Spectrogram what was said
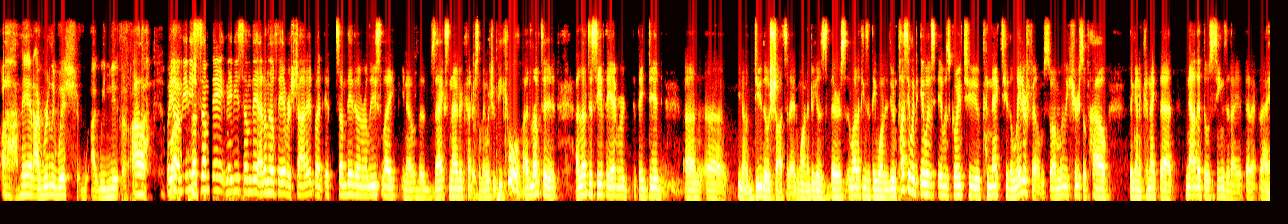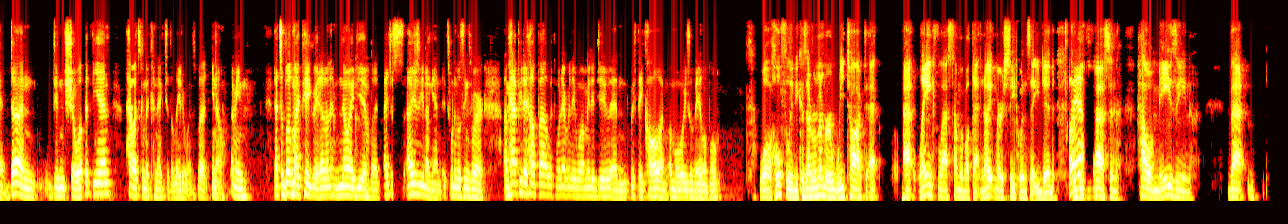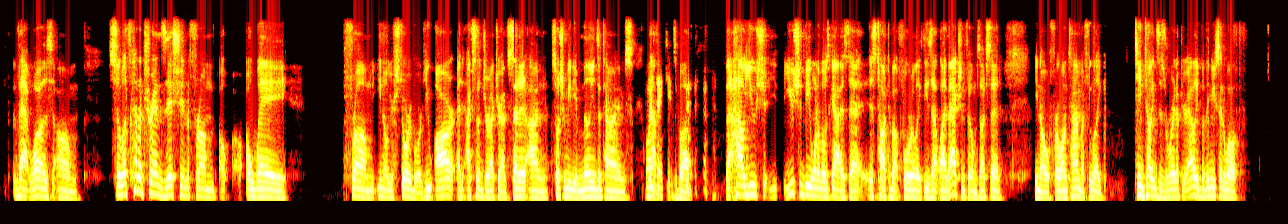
ah, man, I really wish I, we knew. Ah, Well, you know, But maybe someday, maybe someday. I don't know if they ever shot it, but if someday they'll release like you know the Zack Snyder cut or something, which would be cool. I'd love to. I'd love to see if they ever, if they did, uh, uh, you know, do those shots that I'd wanted because there's a lot of things that they wanted to do, and plus it would, it was, it was going to connect to the later films. So I'm really curious of how they're going to connect that now that those scenes that I that I, that I had done didn't show up at the end, how it's going to connect to the later ones. But you know, I mean, that's above my pay grade. I don't have no idea, but I just, I just, you know, again, it's one of those things where I'm happy to help out with whatever they want me to do, and if they call, I'm, I'm always available. well, hopefully, because I remember we talked at at length last time about that nightmare sequence that you did Oh for yeah, and how amazing that that was. Um, so let's kind of transition from a, away from you know your storyboard. You are an excellent director. I've said it on social media millions of times. Why, Not thank you. millions, but how you should you should be one of those guys that is talked about for like these at live action films. I've said, you know, for a long time. I feel like Teen Titans is right up your alley. But then you said, well,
